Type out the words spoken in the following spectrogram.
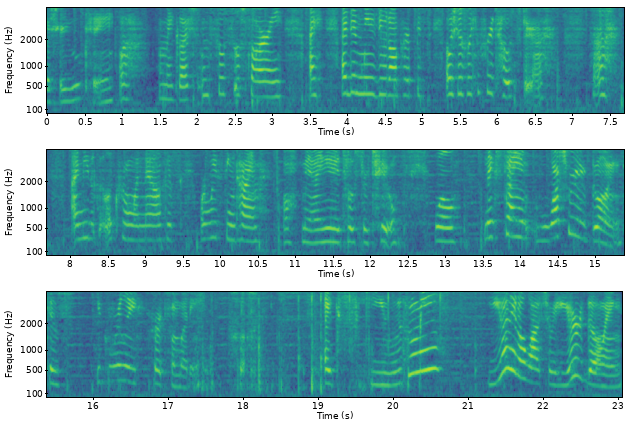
Gosh, are you okay? Uh, oh my gosh, I'm so, so sorry. I, I didn't mean to do it on purpose. I was just looking for a toaster. Uh, I need to go look for one now because we're wasting time. Oh man, I need a toaster too. Well, next time, watch where you're going because you can really hurt somebody. Excuse me? You need to watch where you're going.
